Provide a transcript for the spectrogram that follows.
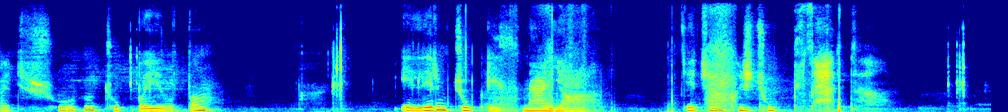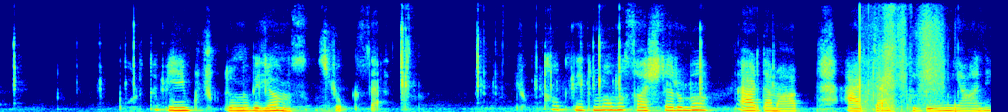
Ayrıca şunu çok bayıldım. Ellerim çok esmer ya. Geçen kış çok güzeldi. Bu arada benim küçüklüğümü biliyor musunuz? Çok güzeldi. Çok tatlıydım ama saçlarımı Erdem abi, Erdem kuzenim yani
